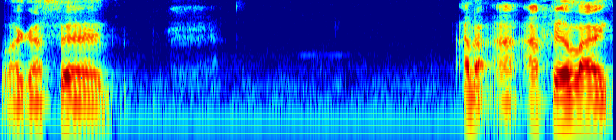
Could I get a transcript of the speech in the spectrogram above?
like I said, I, I feel like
